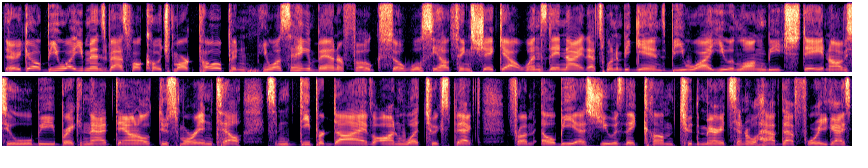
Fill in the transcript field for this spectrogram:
There you go. BYU men's basketball coach Mark Pope, and he wants to hang a banner, folks. So we'll see how things shake out. Wednesday night, that's when it begins. BYU and Long Beach State, and obviously we'll be breaking that down. I'll do some more intel, some deeper dive on what to expect from LBSU as they come to the Marriott Center. We'll have that for you guys.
